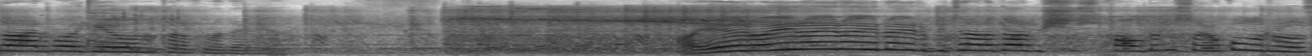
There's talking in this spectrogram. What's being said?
Galiba geri onun tarafına dönüyor. Hayır hayır hayır hayır hayır bir tane daha bir şey saldırırsa yok oluruz.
